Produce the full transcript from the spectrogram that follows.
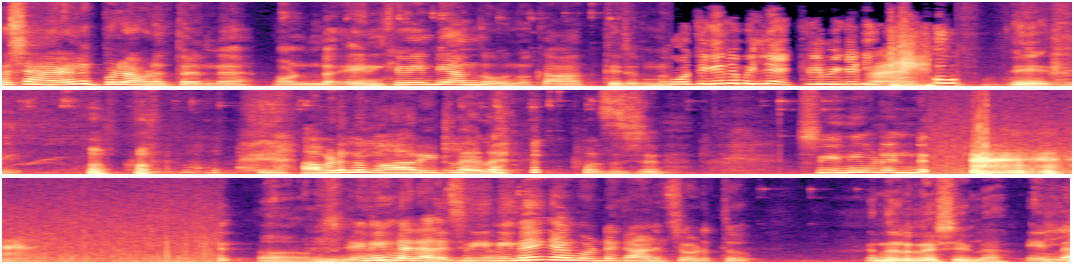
പക്ഷെ അയാൾ ഇപ്പോഴും അവിടെ തന്നെ ഉണ്ട്. എനിക്ക് വേണ്ടിയാന്ന് തോന്നുന്നു കാത്തിരുന്നു. ഈ അവിടെ നിന്ന് മാറിയിട്ടില്ല അയാൾ പൊസിഷൻ ശ്രീനി ഇവിടെ ഉണ്ട്. ശ്രീനി വരാ. ശ്രീനിനെ ഞാൻ കൊണ്ട് കാണിച്ചു കൊടുത്തു. എന്നിട്ട് രക്ഷയില്ല? ഇല്ല.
